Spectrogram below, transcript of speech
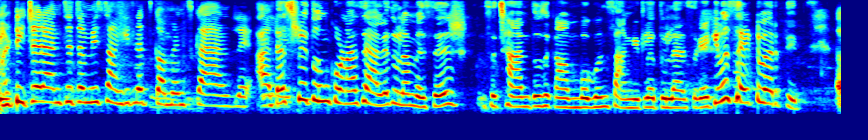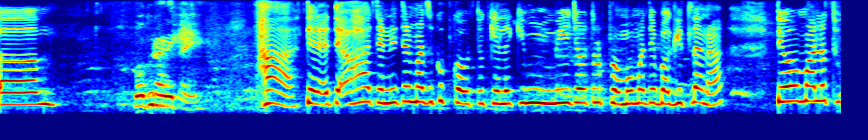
टीचरांचे तर मी सांगितलंच कमेंट्स काय आणले. आले इंडस्ट्रीतून कोणाचे आले तुला मेसेज असं छान तुझं काम बघून सांगितलं तुला असं काय किंवा सेटवरतीच अम, मधुराणी काही हां ते ते हां त्यांनी तर माझं खूप कौतुक केलं की मी जेव्हा तुला प्रोमोमध्ये बघितलं ना तेव्हा मला तू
